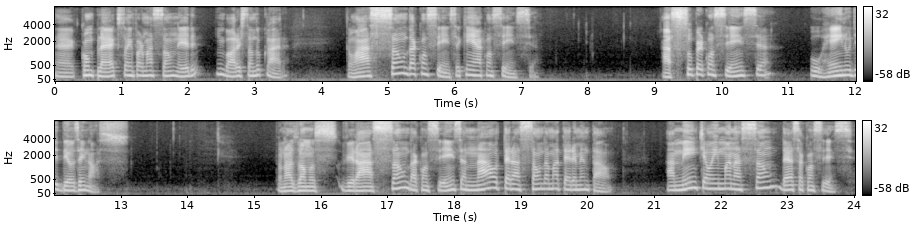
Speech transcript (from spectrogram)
é, complexo a informação nele, embora estando clara. Então, a ação da consciência. Quem é a consciência? A superconsciência, o reino de Deus em nós. Então, nós vamos ver a ação da consciência na alteração da matéria mental. A mente é uma emanação dessa consciência.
